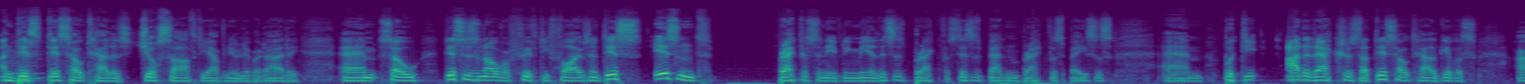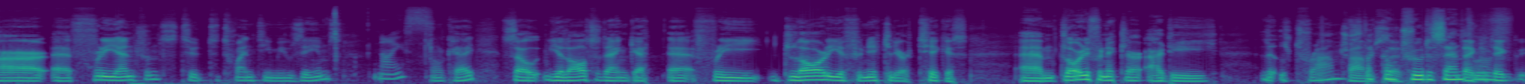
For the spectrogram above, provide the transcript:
And this this hotel is just off the Avenue Liberdade. Um, so this is an over 55s. Now, this isn't breakfast and evening meal. This is breakfast. This is bed and breakfast basis. Um, but the added extras that this hotel give us are uh, free entrance to, to 20 museums. Nice. Okay, so you'll also then get a free Gloria Funicular ticket. Um, Gloria Funicular are the little trams, Trams that come that- through the centre. They, they,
